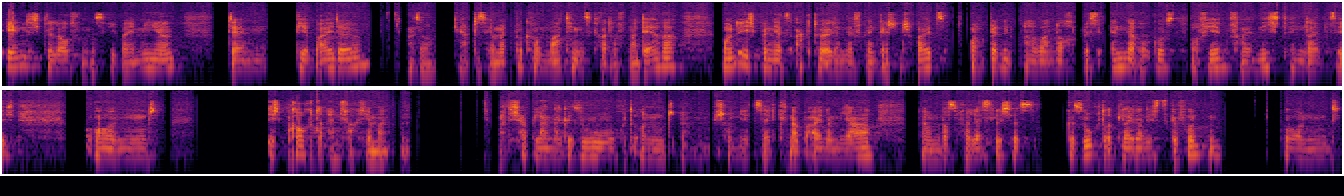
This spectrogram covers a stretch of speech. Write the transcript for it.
ähnlich gelaufen ist wie bei mir, denn wir beide, also ihr habt es ja mitbekommen, Martin ist gerade auf Madeira und ich bin jetzt aktuell in der fränkischen Schweiz und bin aber noch bis Ende August auf jeden Fall nicht in Leipzig. Und ich brauchte einfach jemanden. Und ich habe lange gesucht und ähm, schon jetzt seit knapp einem Jahr ähm, was Verlässliches gesucht und leider nichts gefunden. Und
